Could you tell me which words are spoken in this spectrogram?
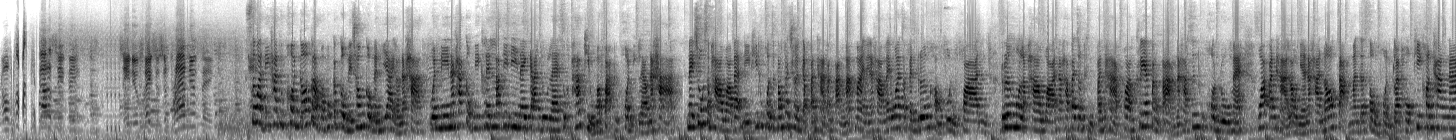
go. Gotta see things. See new faces and brand new things. สวัสดีค่ะทุกคนก็กลับมาพบกับกบในช่องกบนันทิยายแล้วนะคะ วันนี้นะคะกบมีเคล็ดลับดีๆ ในการดูแลสุขภาพผิวมาฝากทุกคนอีกแล้วนะคะ ในช่วงสภาวะแบบนี้ที่ทุกคนจะต้องเผชิญกับปัญหาต่างๆ มากมายเลยนะคะ ไม่ว่าจะเป็นเรื่องของฝุ่นควัน เรื่องมลภาวะนะคะ ไปจนถึงปัญหาความเครียดต่างๆนะคะ ซึ่งทุกคนรู้ไหมว่าปัญหาเหล่านี้นะคะ นอกจากมันจะส่งผลกระทบที่ค่อนข้างน่า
